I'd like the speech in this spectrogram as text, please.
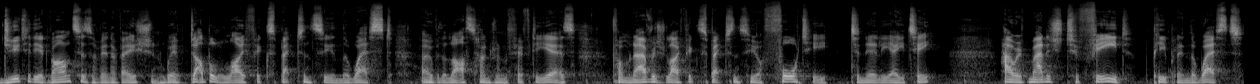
due to the advances of innovation, we've doubled life expectancy in the West over the last 150 years, from an average life expectancy of 40 to nearly 80. How we've managed to feed people in the West,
